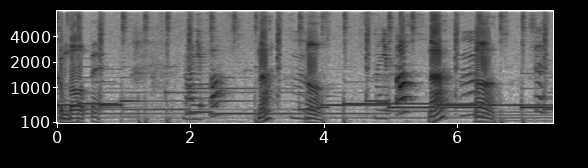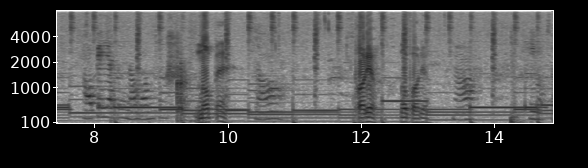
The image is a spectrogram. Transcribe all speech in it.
그럼 너 빼. 너 예뻐? 나? 응. 어. 너 예뻐? 나? 응. 어. 쓱. 너 돼. 너 먼저. 너 빼. 너, 버려. 너 버려. 너. 힘 없어.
